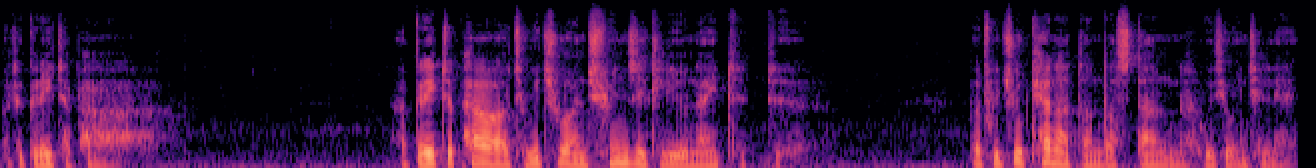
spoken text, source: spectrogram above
but a greater power. A greater power to which you are intrinsically united, but which you cannot understand with your intellect.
